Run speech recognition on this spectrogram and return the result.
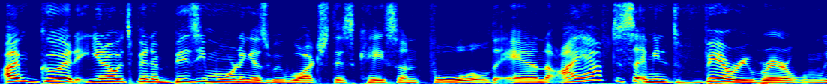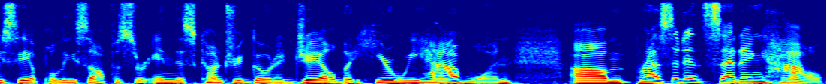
I'm good. You know, it's been a busy morning as we watch this case unfold. And I have to say, I mean, it's very rare when we see a police officer in this country go to jail, but here we have one. Um, precedent setting how?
